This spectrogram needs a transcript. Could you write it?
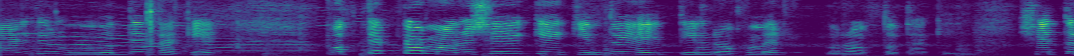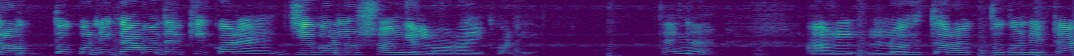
নারীদের মধ্যেও থাকে। প্রত্যেকটা মানুষেরকে কিন্তু এই তিন রকমের রক্ত থাকে। শ্বেত রক্তকণিকা আমাদের কি করে? জীবাণুর সঙ্গে লড়াই করে, তাই না? আর লোহিত রক্তকণিকা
